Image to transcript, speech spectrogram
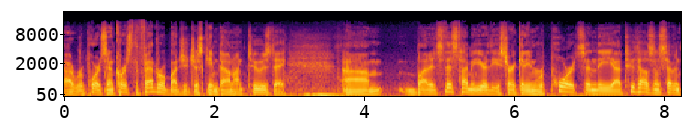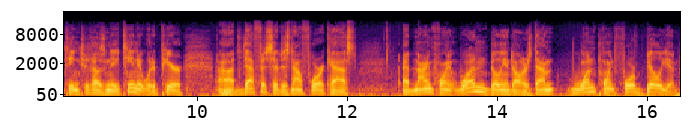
uh, reports, and of course, the federal budget just came down on Tuesday. Um, but it's this time of year that you start getting reports. In the uh, 2017 2018, it would appear uh, deficit is now forecast at 9.1 billion dollars, down 1.4 billion.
